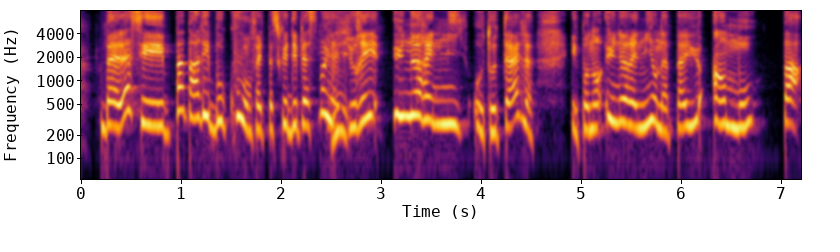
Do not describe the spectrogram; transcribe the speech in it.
ben Là, c'est pas parler beaucoup, en fait, parce que le déplacement, il a duré une heure et demie au total. Et pendant une heure et demie, on n'a pas eu un mot pas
